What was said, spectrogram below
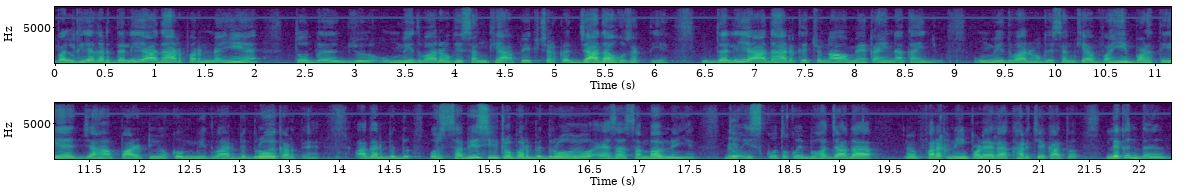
बल्कि अगर दलीय आधार पर नहीं है तो जो उम्मीदवारों की संख्या अपेक्षाकृत ज़्यादा हो सकती है। दलीय आधार के चुनाव में कहीं ना कहीं उम्मीदवारों की संख्या वहीं बढ़ती है जहाँ पार्टियों को उम्मीदवार विद्रोह करते हैं। अगर विद्रोह और सभी सीटों पर विद्रोह हो ऐसा संभव नहीं है। तो इसको तो कोई बहुत ज़्यादा फ़र्क नहीं पड़ेगा खर्चे का तो। लेकिन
